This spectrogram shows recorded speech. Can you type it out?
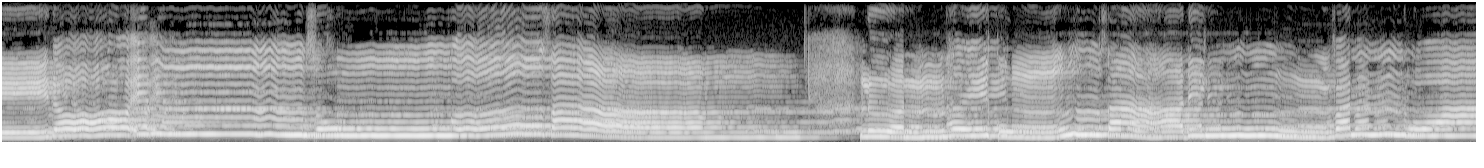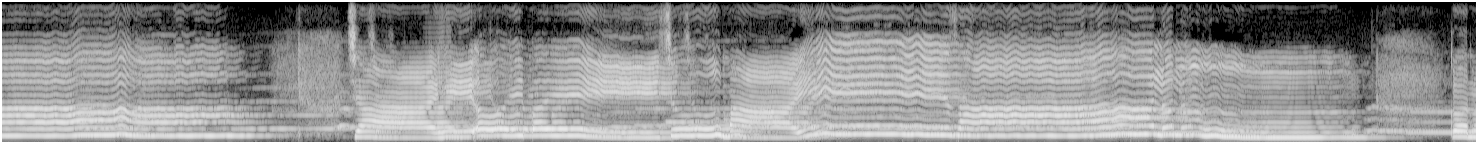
Trải ơi bay chứ mãi ra lưng cần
